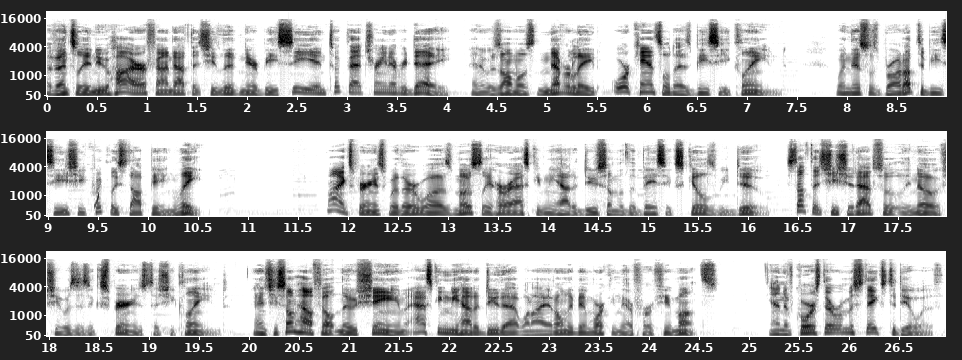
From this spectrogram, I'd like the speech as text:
Eventually, a new hire found out that she lived near BC and took that train every day, and it was almost never late or canceled as BC claimed. When this was brought up to BC, she quickly stopped being late. My experience with her was mostly her asking me how to do some of the basic skills we do, stuff that she should absolutely know if she was as experienced as she claimed. And she somehow felt no shame asking me how to do that when I had only been working there for a few months. And of course, there were mistakes to deal with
